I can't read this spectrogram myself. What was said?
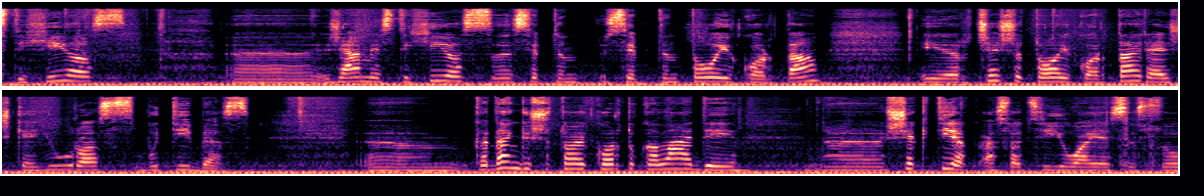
stichijos. E, žemės stichijos septintoji korta. Ir čia šitoji korta reiškia jūros būtybės Kadangi šitoj kortų kaladėjai šiek tiek asocijuojasi su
